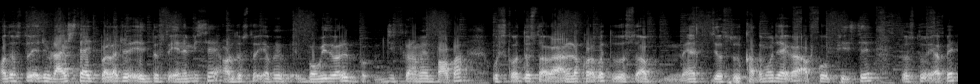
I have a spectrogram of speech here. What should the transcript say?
और दोस्तों, ये जो राइट साइड वाला जो दोस्तों एनिमीस है। और दोस्तों, यहाँ पे बॉबी देवल जिसका नाम है बाबा उसको दोस्तों अगर अनलॉक करोगे तो दोस्तों आप मैच दोस्तों खत्म हो जाएगा। आपको फिर से दोस्तों यहाँ पे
